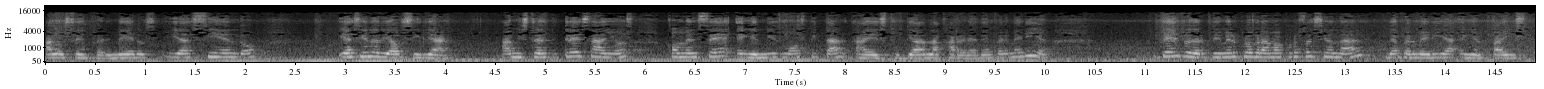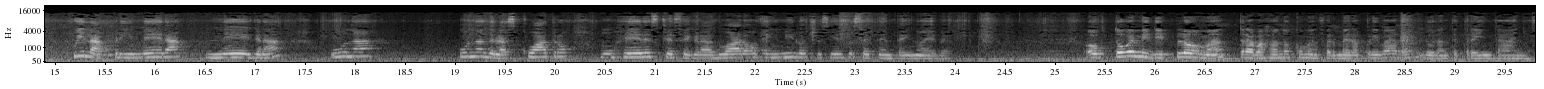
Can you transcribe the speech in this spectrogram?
a los enfermeros y haciendo, y haciendo de auxiliar. A mis 33 años comencé en el mismo hospital a estudiar la carrera de enfermería dentro del primer programa profesional de enfermería en el país. Fui la primera negra, una, una de las cuatro mujeres que se graduaron en 1879. Obtuve mi diploma trabajando como enfermera privada durante 30 años.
